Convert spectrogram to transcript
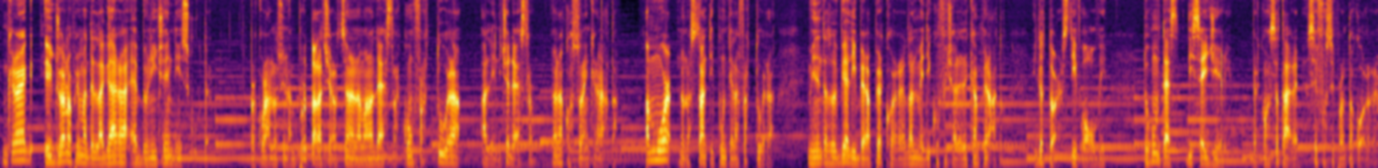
Greg il giorno prima della gara ebbe un incidente in scooter, procurandosi una brutta lacerazione alla mano destra con frattura all'indice destro e una costola increnata. A Moore, nonostante i punti alla frattura, viene dato il via libera per correre dal medico ufficiale del campionato, il dottor Steve Olvey, dopo un test di 6 giri, per constatare se fosse pronto a correre.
